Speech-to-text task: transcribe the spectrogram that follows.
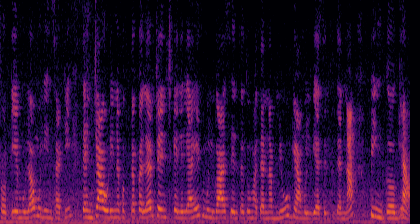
छोटे मुलं मुलींसाठी त्यांच्या आवडीनं फक्त कलर चेंज केलेले आहेत. मुलगा असेल तर तुम्हा त्यांना ब्ल्यू घ्या. मुलगी असेल तर त्यांना पिंक घ्या.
